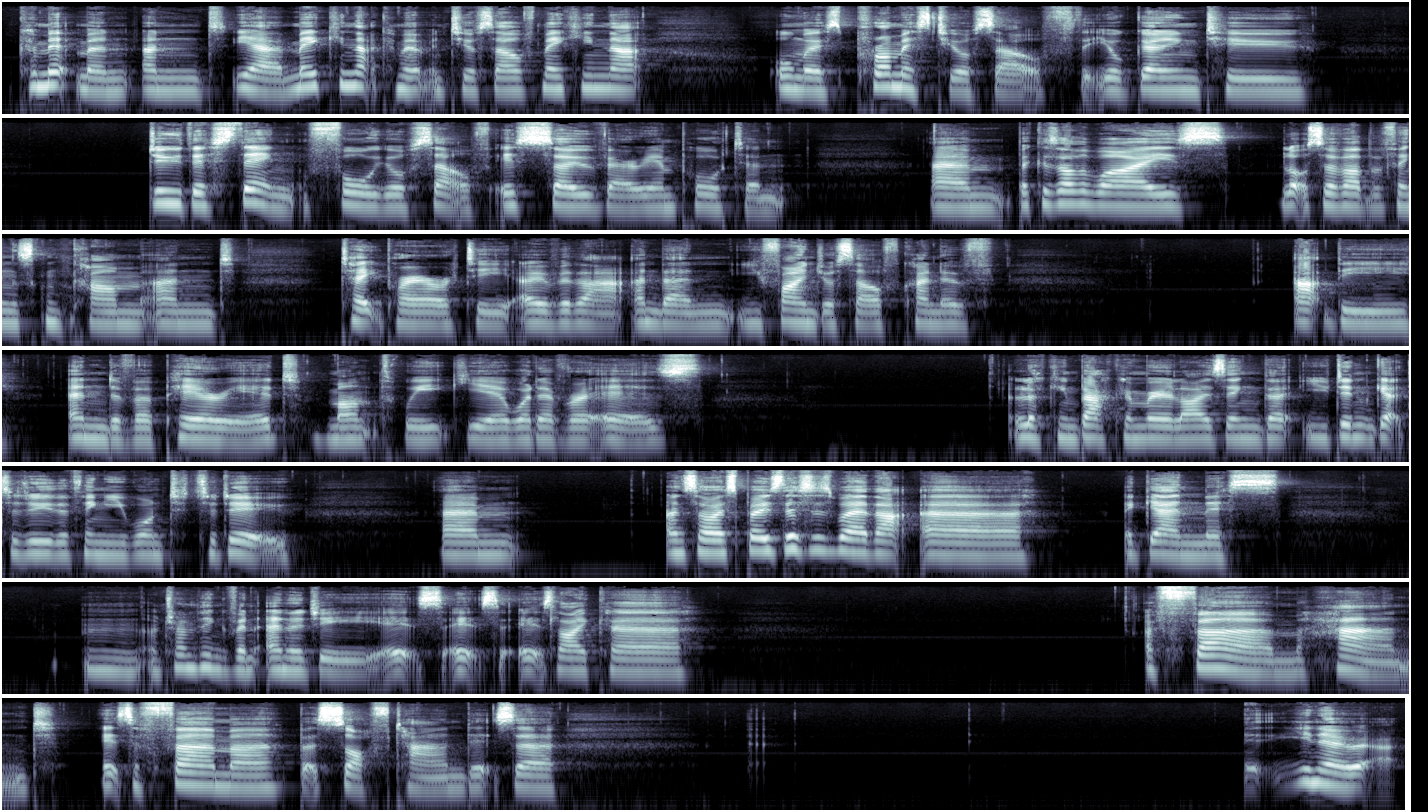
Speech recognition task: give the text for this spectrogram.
commitment and yeah, making that commitment to yourself, making that almost promise to yourself that you're going to do this thing for yourself is so very important. Um, because otherwise, lots of other things can come and take priority over that. And then you find yourself kind of at the end of a period, month, week, year, whatever it is, looking back and realizing that you didn't get to do the thing you wanted to do. Um, and so I suppose this is where that, uh, again, this, mm, I'm trying to think of an energy. It's, it's, it's like a, a firm hand. It's a firmer but soft hand. It's a, you know,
